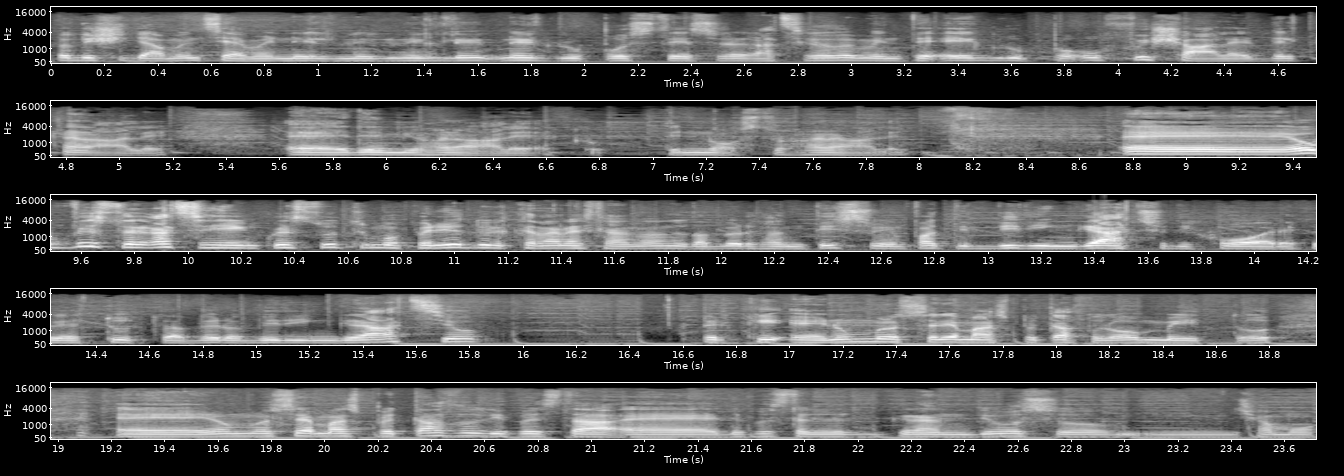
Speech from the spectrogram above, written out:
lo decidiamo insieme nel, nel, nel, nel gruppo stesso ragazzi, che ovviamente è il gruppo ufficiale del canale, eh, del mio canale, ecco, del nostro canale. Eh, ho visto ragazzi che in quest'ultimo periodo il canale sta andando davvero tantissimo, infatti vi ringrazio di cuore per tutto, davvero vi ringrazio perché eh, non me lo sarei mai aspettato, lo ammetto, eh, non me lo sarei mai aspettato di questa, eh, questa grandiosa diciamo,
